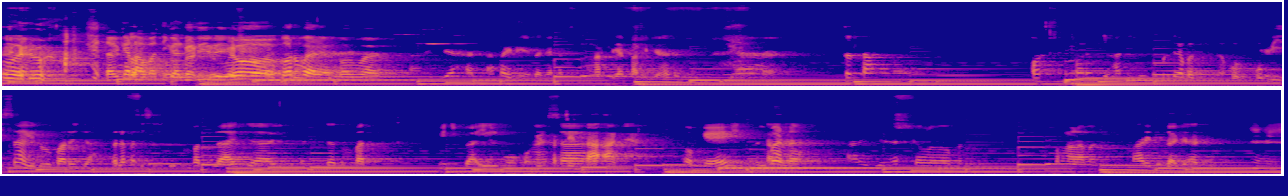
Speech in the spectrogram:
Waduh, tapi kan lama tinggal di sini. Oh, korban ya, korban. Jahat apa ini yang tanyakan pengertian paling jahat? Iya, tentang konsep paling jahat itu seperti apa tuh? Kok, kok bisa gitu loh paling jahat? Padahal kan di sini tempat belajar gitu kan, kita tempat menimba ilmu, mengasah. Percintaan ya. Oke, gimana? Paling jahat kalau pengalaman Mari itu gak jahat, Mhm.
